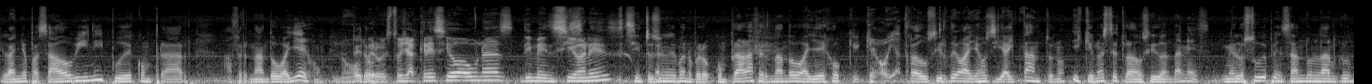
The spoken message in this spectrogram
el año pasado vine y pude comprar a Fernando Vallejo. No, pero, esto ya creció a unas dimensiones. Sí, entonces, bueno, pero comprar a Fernando Vallejo, que, que voy a traducir de Vallejo si hay tanto, ¿no? Y que no esté traducido al danés. Me lo estuve pensando un largo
